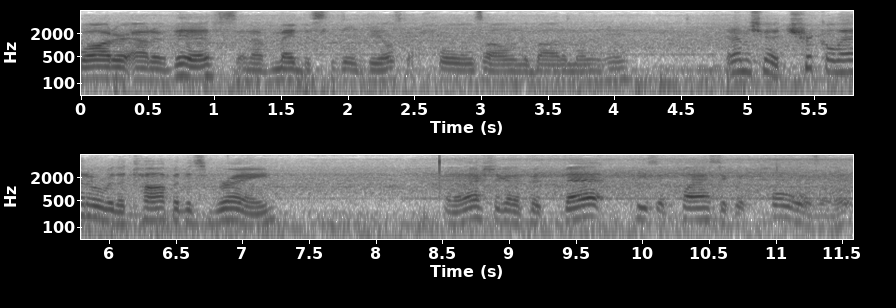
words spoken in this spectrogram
water out of this and I've made this little deal, it's got holes all in the bottom of it here. And I'm just going to trickle that over the top of this grain and I'm actually going to put that piece of plastic with holes in it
